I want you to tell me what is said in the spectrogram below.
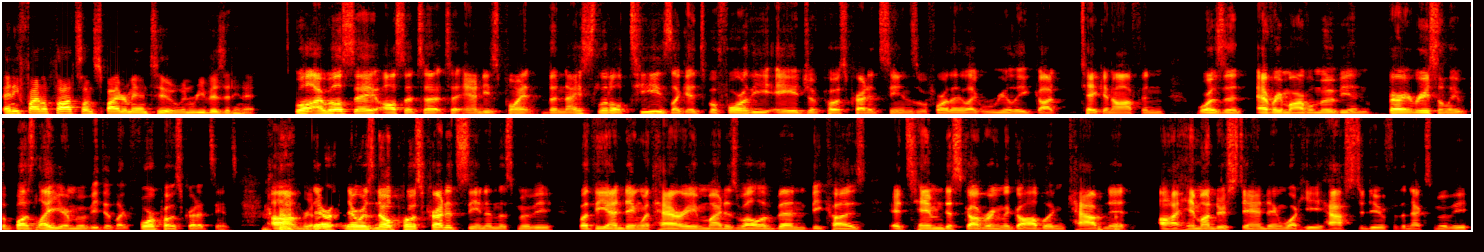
any final thoughts on Spider-Man 2 and revisiting it? Well, I will say also to to Andy's point, the nice little tease, like it's before the age of post-credit scenes, before they like really got taken off and was in every Marvel movie, and very recently the Buzz Lightyear movie did like four post credit scenes. Um, really? There there was no post credit scene in this movie, but the ending with Harry might as well have been because it's him discovering the Goblin cabinet, uh, him understanding what he has to do for the next movie.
